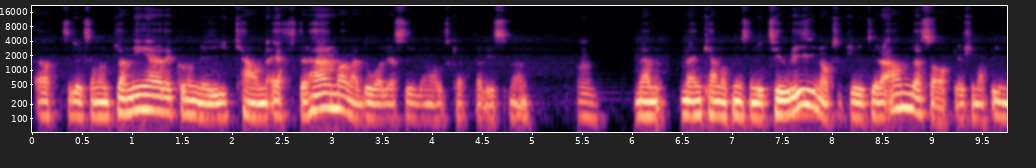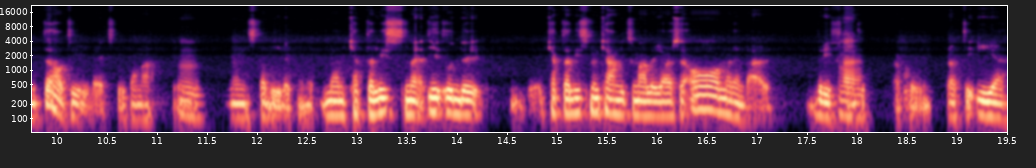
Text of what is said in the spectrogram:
att liksom en planerad ekonomi kan efterhärma de här dåliga sidorna hos kapitalismen. Mm. Men, men kan åtminstone i teorin också prioritera andra saker som att inte ha tillväxt utan att mm. en stabil ekonomi. Men kapitalismen, under, kapitalismen kan liksom aldrig göra sig av med den där driften. För att det är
